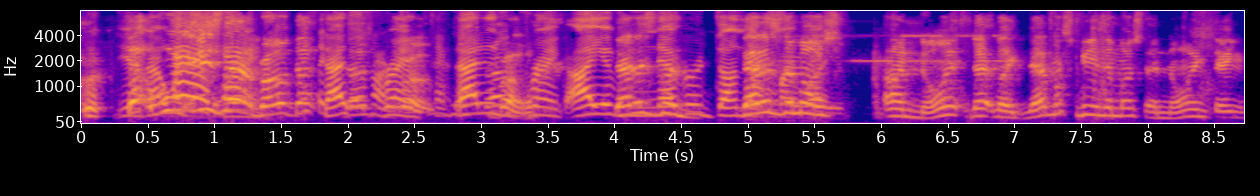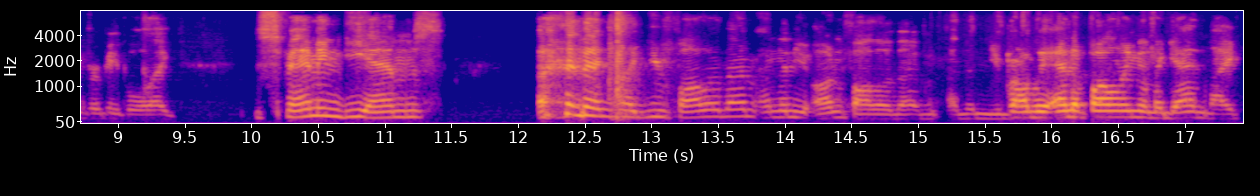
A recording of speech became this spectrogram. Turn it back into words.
Yeah, that, that what was is that, bro? That, That's that's Frank. bro. That is Bro, Frank. I have that is the- never done that. that is in the most life. Annoying that like that must be the most annoying thing for people like spamming DMs and then like you follow them and then you unfollow them and then you probably end up following them again like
